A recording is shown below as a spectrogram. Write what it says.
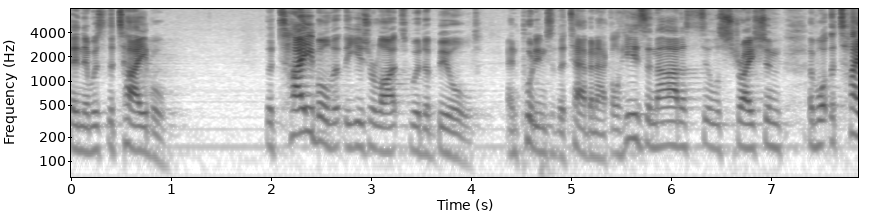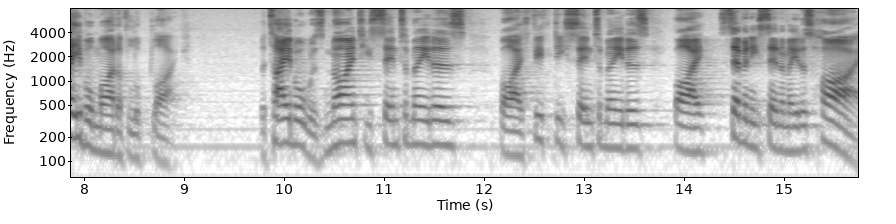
Then there was the table. The table that the Israelites were to build and put into the tabernacle. Here's an artist's illustration of what the table might have looked like. The table was 90 centimetres by 50 centimetres by 70 centimetres high.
